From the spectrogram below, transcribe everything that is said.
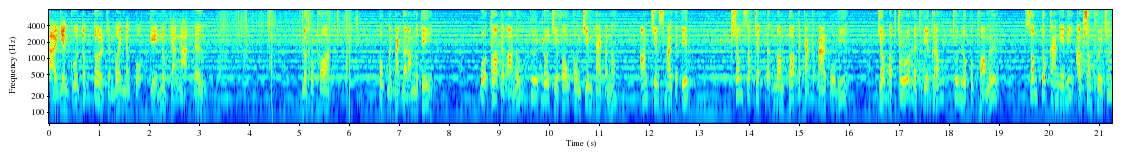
តើយើងគួរទប់ទល់ជាមួយនឹងពួកគេនោះយ៉ាងណាទៅលោកពុកធរពុកមិនបាច់បារម្ភនោះទេពួកទ័ពទាំងអស់នោះគឺដូចជាហ្វូងកូនជៀមតែប៉ុណ្ណោះអន់ជាងស្មៅទៅទៀត ខ្ញុំសុកចិត្តដឹកនាំទ័ពទៅកាត់ក្បាលពួកវាយកមកព្យួរនៅទ្វារក្រុងជូនលោកពុកធម៌មើលសូមទុកការងារនេះឲ្យខ្ញុំធ្វើចុះ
